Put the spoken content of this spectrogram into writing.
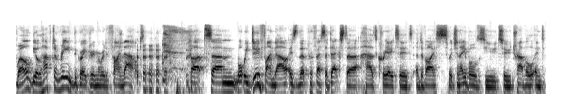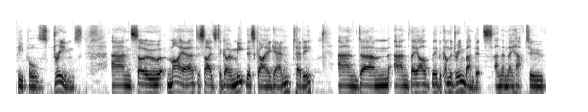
Well, you'll have to read The Great Dreamer to find out. but um, what we do find out is that Professor Dexter has created a device which enables you to travel into people's dreams. And so Maya decides to go and meet this guy again, Teddy, and um, and they are they become the Dream Bandits, and then they have to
